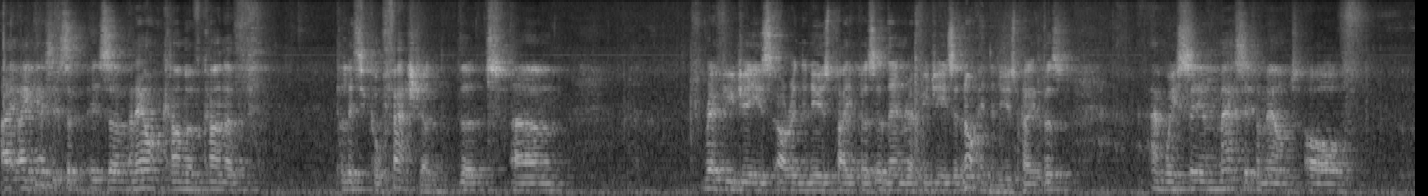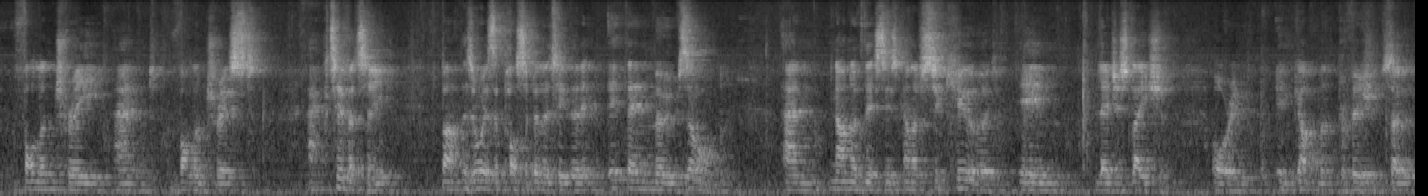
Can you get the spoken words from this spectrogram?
I, I guess it's, a, it's a, an outcome of kind of political fashion that um, refugees are in the newspapers and then refugees are not in the newspapers. And we see a massive amount of voluntary and voluntarist activity, but there's always a possibility that it, it then moves on and none of this is kind of secured in legislation or in, in government provision. So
